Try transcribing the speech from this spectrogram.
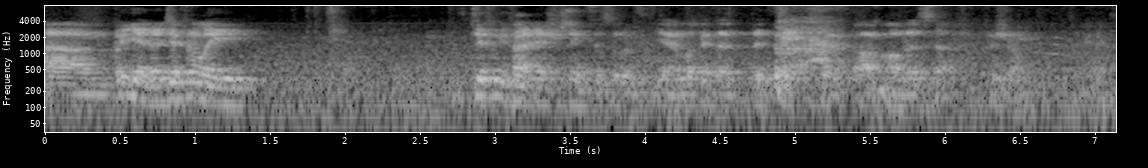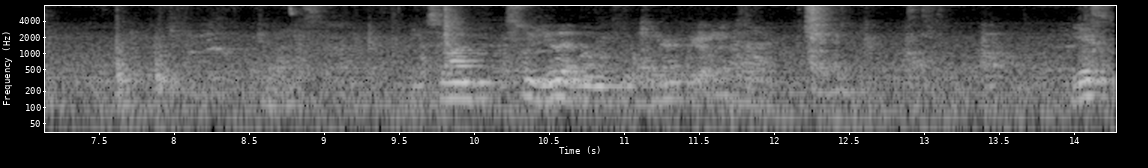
Um, but yeah, no, definitely, definitely found it interesting to sort of you know look at the, the depth of, of, of this stuff for sure. Next one. I saw you at one before, Kira. We got one. Yes?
